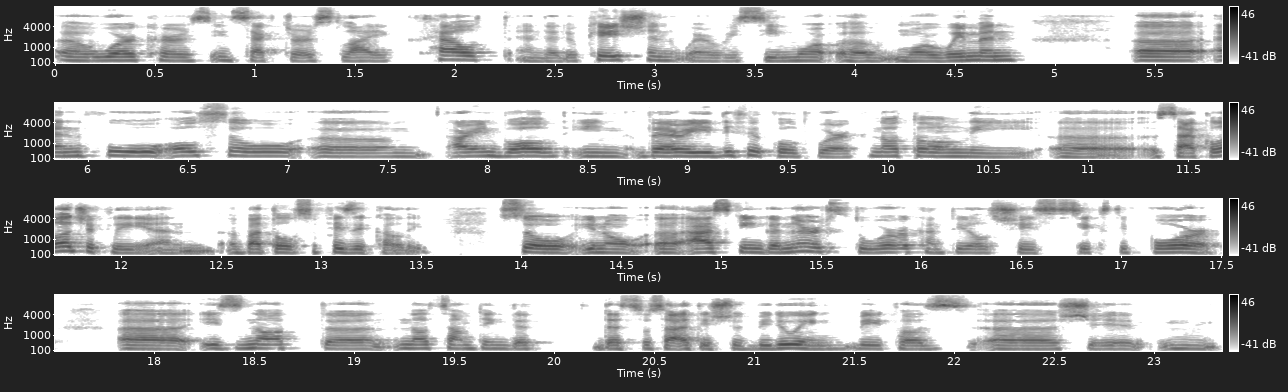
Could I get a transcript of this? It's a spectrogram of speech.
uh, workers in sectors like health and education, where we see more more women uh, and who also um, are involved in very difficult work, not only uh, psychologically and but also physically. So, you know, uh, asking a nurse to work until she's 64 uh, is not uh, not something that that society should be doing because uh, she mm,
